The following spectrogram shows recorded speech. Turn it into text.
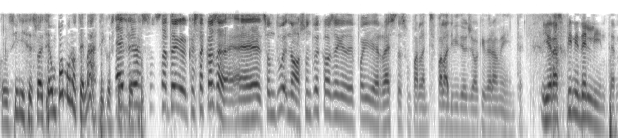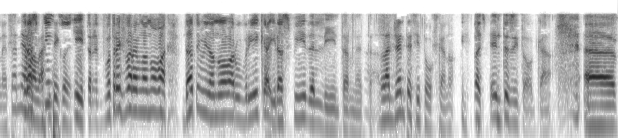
consigli sessuali. Sei un po' monotematico. Eh, state, questa cosa eh, sono due, no, sono due cose che poi il resto parla, si parla di videogiochi veramente. I raspini dell'internet. Andiamo avanti. Dell'internet. Potrei fare una nuova. Datemi una nuova rubrica: i raspini dell'internet. La gente si toccano. La gente si toccano. Uh,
